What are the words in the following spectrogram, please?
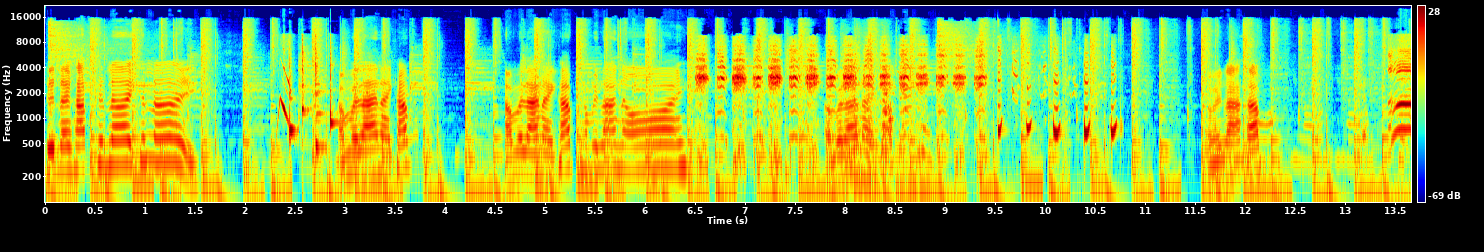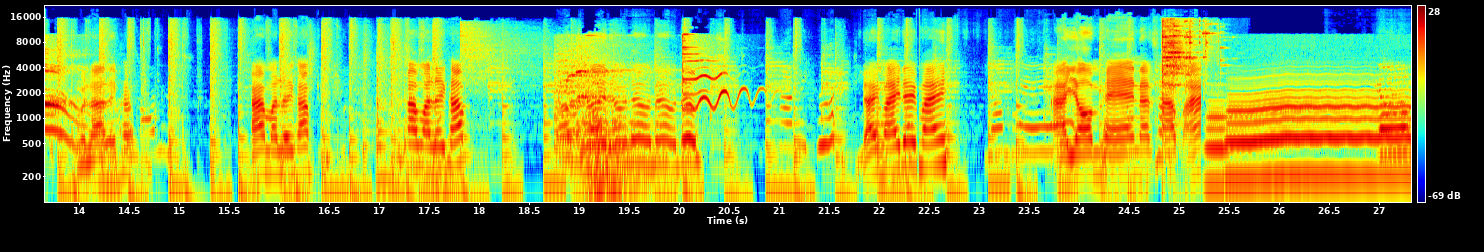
ขึ้นเลยครับขึ้นเลยขึ้นเลยทำเวลาหน่อยครับ ททำเวลาหน่อยครับทำเวลาหน่อยทำเวลาหน่อยครับทำเวลาครับทำเวลาเลยครับข้ามมาเลยครับข้ามมาเลยครับข้ามมาเลยเร็วเร็วเร็วเร็วได้ไหมได้ไหมยอมแพ้อะยอมแพ้นะครับอะยอม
